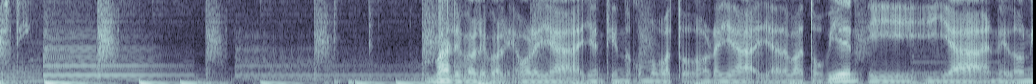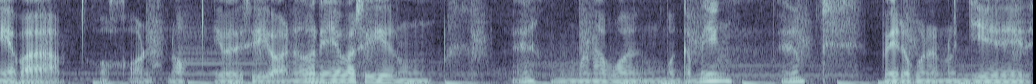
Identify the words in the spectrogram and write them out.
este. Vale, vale, vale. Ahora ya, ya entiendo cómo va todo. Ahora ya, ya va todo bien y, y ya Anedonia va... Ojo, no, no. Iba a decir yo, Anedonia ya va a seguir un, ¿eh? buen, buen camino. ¿eh? Pero bueno, no lle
